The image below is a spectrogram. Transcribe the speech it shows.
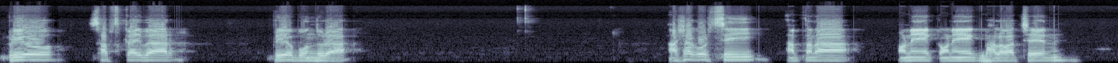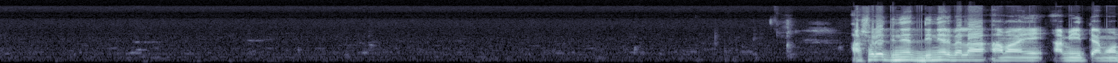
প্রিয় সাবস্ক্রাইবার, প্রিয় বন্ধুরা, আশা করছি আপনারা অনেক অনেক ভালো আছেন। আসলে দিনের দিনের বেলা আমায়, আমি তেমন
